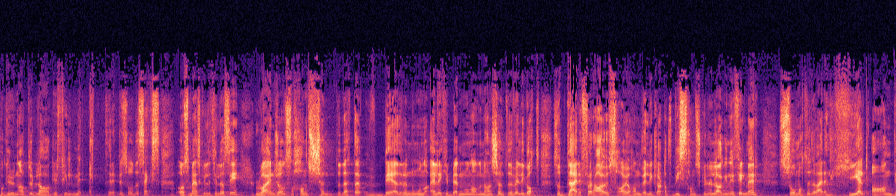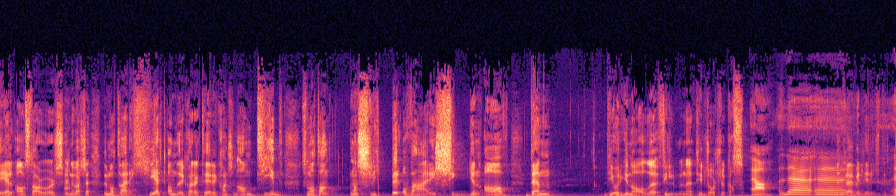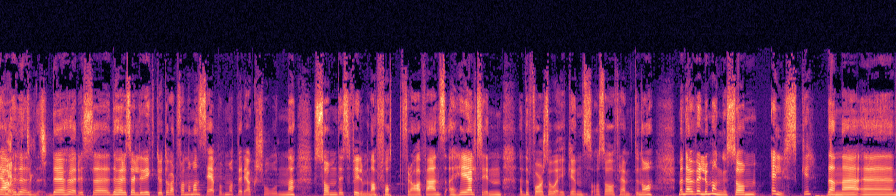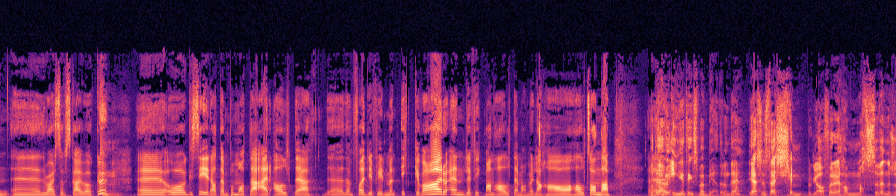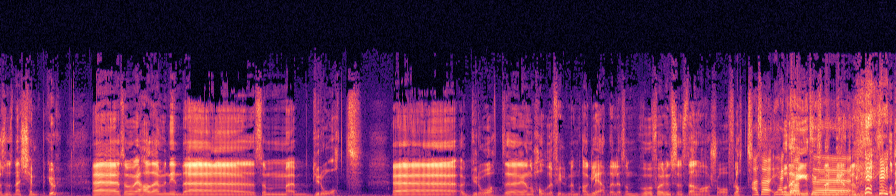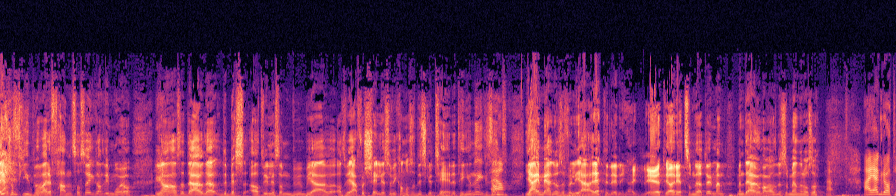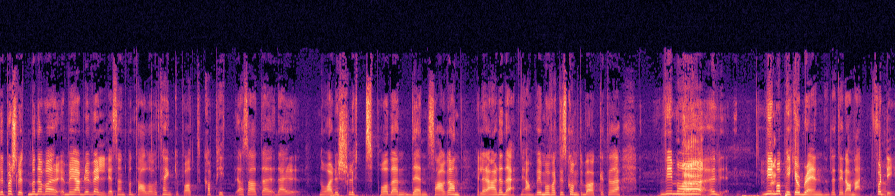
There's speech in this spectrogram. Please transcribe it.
av at du lager filmer etter episode 6. Og som jeg skulle til å si, Ryan Johnson han skjønte dette bedre enn noen Eller ikke bedre enn noen andre, men han skjønte det veldig godt. Så derfor har jo, sa jo han veldig klart at hvis han skulle lage nye filmer, så måtte det være en helt annen del av Star Wars-universet. Det måtte være helt andre karakterer, kanskje en annen tid. Sånn at han, man slipper å være i skyggen av den de originale filmene til George Lucas. Ja, det, eh, Det tror jeg er veldig riktig. Ja, det det, det, høres, eh, det høres veldig riktig ut. og i hvert fall Når man ser på, på måte, reaksjonene som disse filmene har fått fra fans eh, helt siden The Force Awakens og så frem til nå. Men det er jo veldig mange som elsker denne eh, eh, The Rise of Skywalker. Mm. eh, og sier at den på en måte er alt det den forrige filmen ikke var. Og endelig fikk man alt det man ville ha. og alt sånn da Og det er jo ingenting som er bedre enn det. Jeg synes det er kjempeglad for Jeg har masse venner som syns den er kjempekul. Eh, jeg hadde en venninne som gråt. Eh, gråt eh, gjennom halve filmen av glede, liksom. For hun syns den var så flott. Altså, og det er ingenting som er bedre enn det. Eh, Og det er så fint med å være fans også. Vi må jo ja, altså, Det er jo det, det beste at vi, liksom, vi, er, at vi er forskjellige, så vi kan også diskutere tingene. Ikke sant? Jeg mener jo selvfølgelig jeg har rett, eller jeg vet jeg har rett, som det heter, men, men det er jo mange andre som mener også. Ja. Nei, jeg gråt litt på slutten, men, det var, men jeg blir veldig sentimental av å tenke på at, kapit, altså at det, det er, nå er det slutt på den, den sagaen. Eller er det det? Ja, vi må faktisk komme tilbake til det. Vi må, Det vi må pick your brain litt her. Fordi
